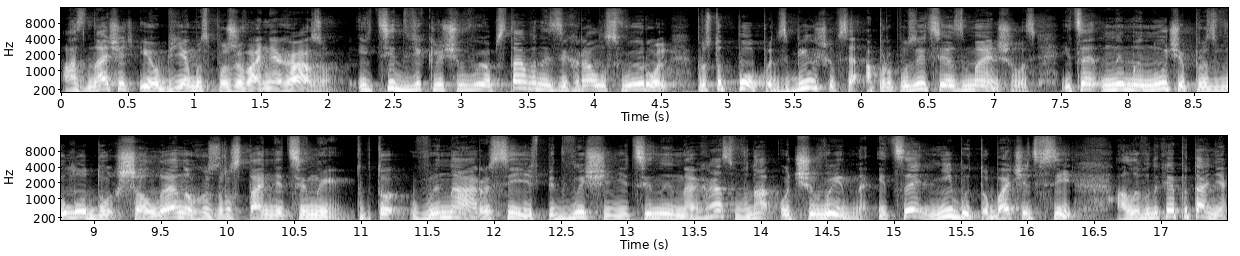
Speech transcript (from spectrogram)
а значить і об'єми споживання газу. І ці дві ключові обставини зіграли свою роль. Просто попит збільшився, а пропозиція зменшилась, і це неминуче призвело до шаленого зростання ціни. Тобто вина Росії в підвищенні ціни на газ вона очевидна, і це нібито бачать всі. Але виникає питання:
